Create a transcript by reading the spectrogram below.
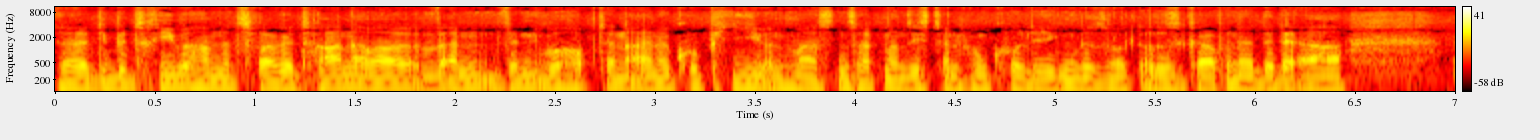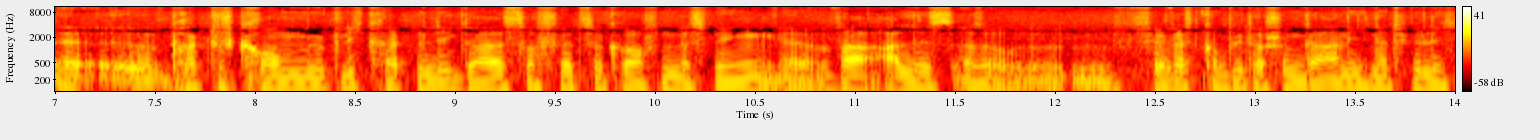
die Betriebe haben das zwar getan, aber wenn, wenn überhaupt dann eine Kopie und meistens hat man sich dann vom Kollegen besorgt. Also es gab in der DDR äh, praktisch kaum Möglichkeiten, legal Software zu kaufen. Deswegen äh, war alles, also äh, für Westcomputer schon gar nicht natürlich,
